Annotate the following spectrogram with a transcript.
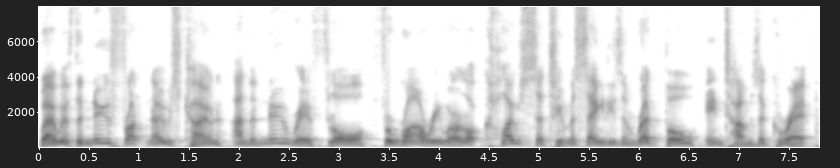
where with the new front nose cone and the new rear floor, Ferrari were a lot closer to Mercedes and Red Bull in terms of grip,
